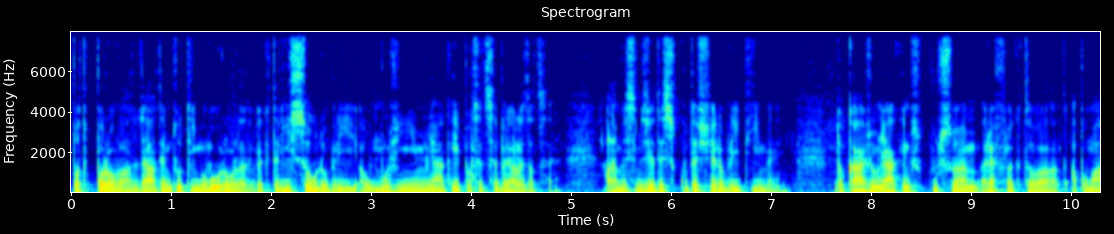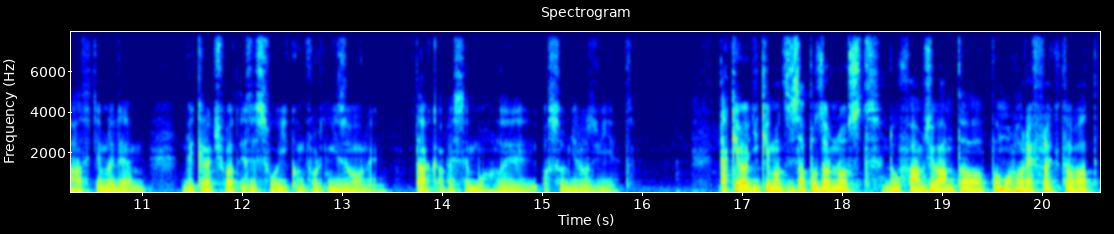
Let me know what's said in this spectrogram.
podporovat, dát jim tu týmovou roli, ve které jsou dobrý a umožní jim nějaký pocit seberealizace. Ale myslím si, že ty skutečně dobrý týmy dokážou nějakým způsobem reflektovat a pomáhat těm lidem vykračovat i ze svojí komfortní zóny, tak, aby se mohli osobně rozvíjet. Tak jo, díky moc za pozornost. Doufám, že vám to pomohlo reflektovat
